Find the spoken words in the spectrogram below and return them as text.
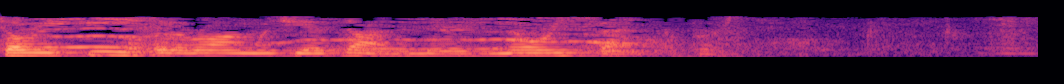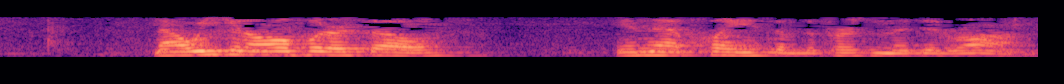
shall receive for the wrong which he has done, and there is no respect of person. Now we can all put ourselves in that place of the person that did wrong.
